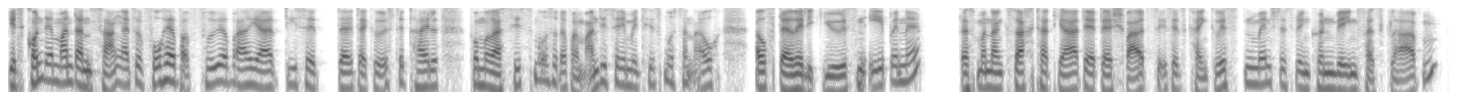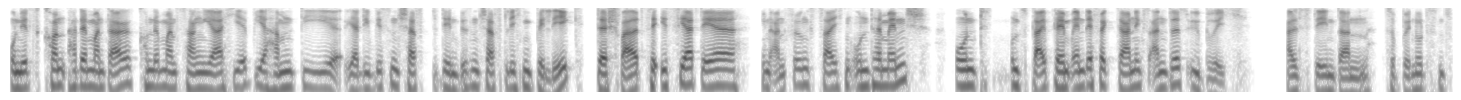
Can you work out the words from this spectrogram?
Jetzt konnte man dann sagen, also vorher war, früher war ja diese, der, der größte Teil vom Rassismus oder vom Antisemitismus dann auch auf der religiösen Ebene dass man dann gesagt hat, ja, der, der Schwarze ist jetzt kein Christenmensch, deswegen können wir ihn versklaven. Und jetzt kon, hatte man da, konnte man sagen, ja, hier, wir haben die, ja, die Wissenschaft, den wissenschaftlichen Beleg. Der Schwarze ist ja der, in Anführungszeichen, Untermensch. Und uns bleibt ja im Endeffekt gar nichts anderes übrig, als den dann zu benutzen, zu,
